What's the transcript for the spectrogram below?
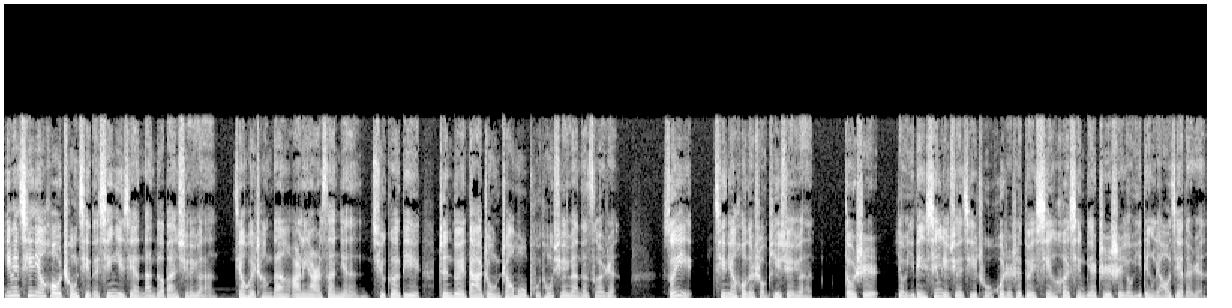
因为七年后重启的新一届难得班学员。将会承担2023年去各地针对大众招募普通学员的责任，所以七年后的首批学员都是有一定心理学基础，或者是对性和性别知识有一定了解的人。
